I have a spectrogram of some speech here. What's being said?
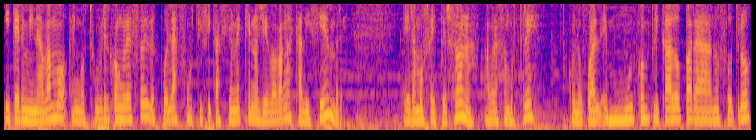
y terminábamos en octubre el Congreso y después las justificaciones que nos llevaban hasta diciembre. Éramos seis personas, ahora somos tres, con lo cual es muy complicado para nosotros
